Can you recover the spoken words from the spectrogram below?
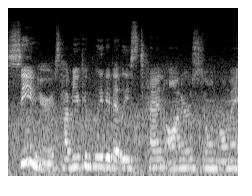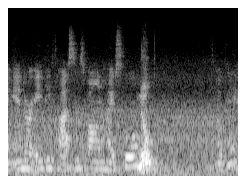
Seniors, have you completed at least 10 honors, dual enrollment, and or AP classes while in high school? Nope. Okay.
